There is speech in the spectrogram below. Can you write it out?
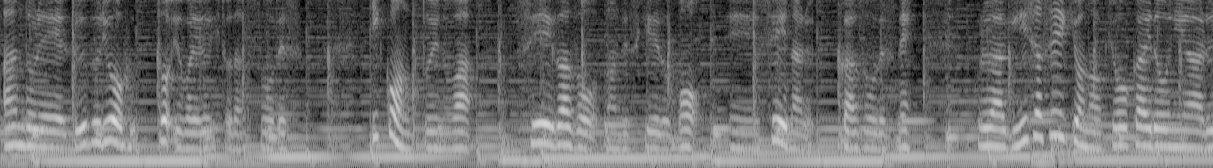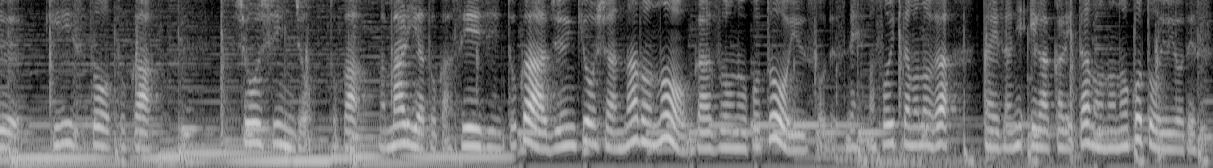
アンドレー・ルブリョーフと呼ばれる人だそうです。イコンというのは聖画像なんですけれども、えー、聖なる画像ですね。これはギリシャ正教の教会堂にあるキリストとか小信女とか、まマリアとか聖人とか殉教者などの画像のことを言うそうですね、まあ、そういったものが台座に描かれたもののことを言うようです。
